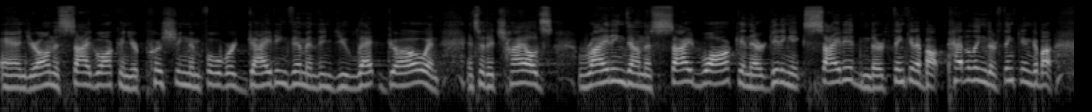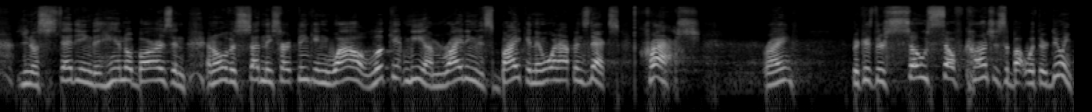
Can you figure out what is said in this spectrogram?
and you're on the sidewalk and you're pushing them forward, guiding them, and then you let go. And, and so the child's riding down the sidewalk and they're getting excited and they're thinking about pedaling, they're thinking about, you know, steadying the handlebars, and, and all of a sudden they start thinking, wow, look at me, I'm riding this bike, and then what happens next? Crash, right? Because they're so self conscious about what they're doing.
